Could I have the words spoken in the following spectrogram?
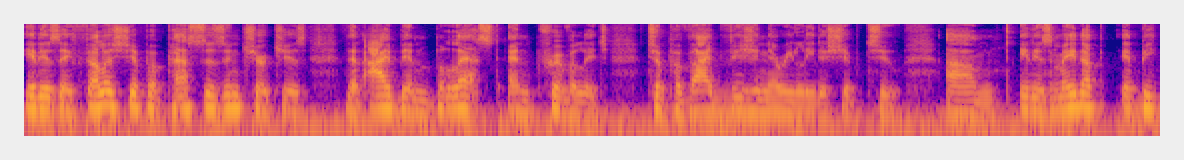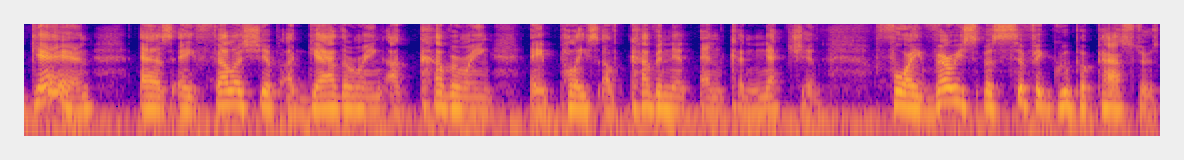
It is a fellowship of pastors and churches that I've been blessed and privileged to provide visionary leadership to. Um, it is made up, it began as a fellowship, a gathering, a covering, a place of covenant and connection for a very specific group of pastors,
